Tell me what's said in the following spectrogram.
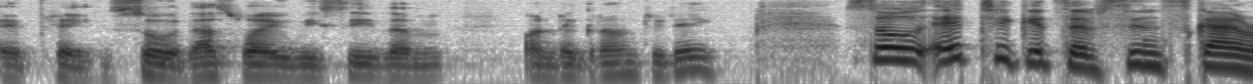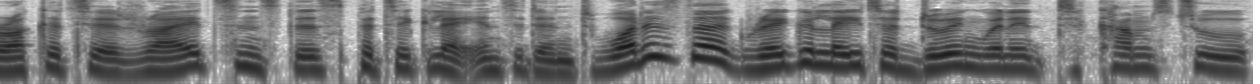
airplanes so that's why we see them on the ground today So air tickets have since skyrocketed, right? Since this particular incident. What is the regulator doing when it comes to,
